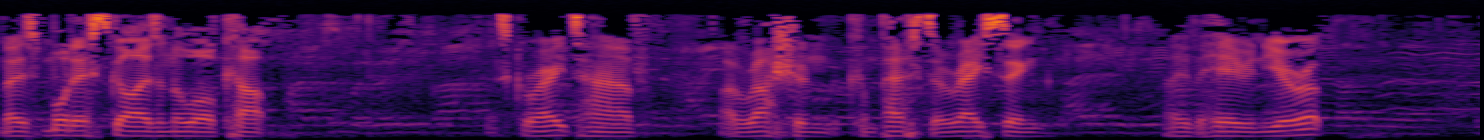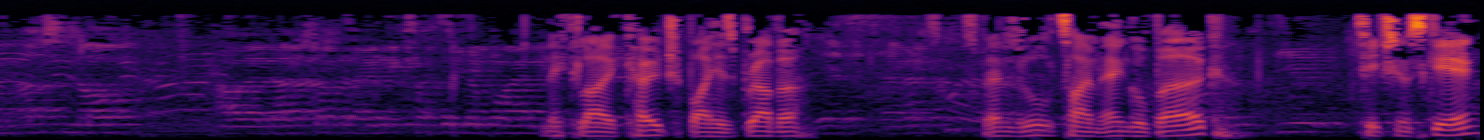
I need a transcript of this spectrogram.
most modest guys in the World Cup. It's great to have a Russian competitor racing over here in Europe. Nikolai, coached by his brother, spends a little time in Engelberg teaching skiing.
